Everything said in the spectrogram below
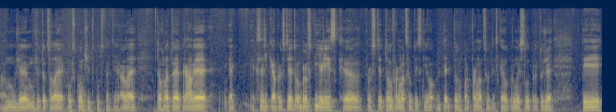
a může, může to celé jako skončit v podstatě. Ale tohle to je právě, jak, jak se říká, prostě je to obrovský risk eh, prostě toho farmaceutického, toho farmaceutického průmyslu, protože ty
